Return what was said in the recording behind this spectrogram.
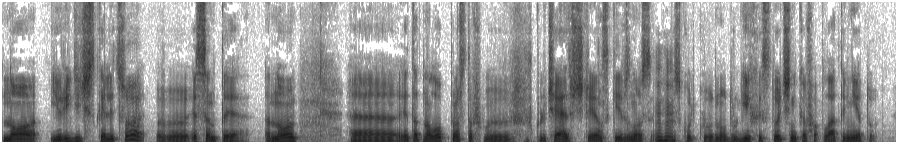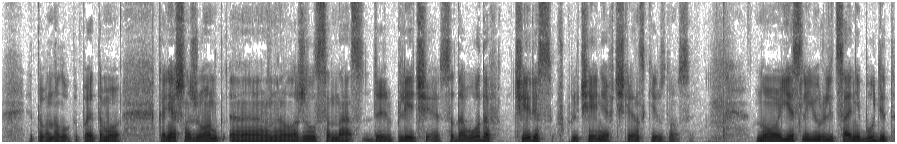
но юридическое лицо э, СНТ, оно э, этот налог просто включает в членские взносы, угу. поскольку ну, других источников оплаты нету этого налога. Поэтому, конечно же, он э, наложился на плечи садоводов через включение в членские взносы. Но если юрлица не будет,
